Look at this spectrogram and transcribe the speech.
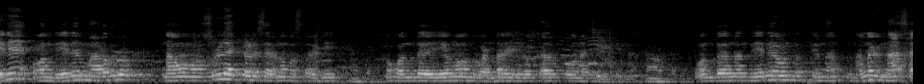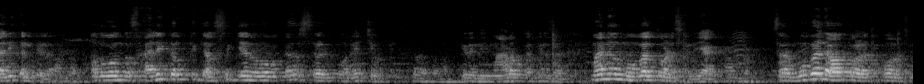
ಏನೇ ಒಂದು ಏನೇ ಮಾಡಿದ್ರು ನಾವು ಸುಳ್ಳು ಕೇಳಿ ಸರ್ ಶರಣ ಮಸ್ತಾರಿಗೆ? ಒಂದು ಏನೋ ಒಂದು ಬಂಡಾರ ಹಿಡಿಬೇಕಾದ್ರೆ ಫೋನ್ ಹಚ್ಚಿರ್ತೀನಿ ಒಂದು ನಂದು ಏನೇ ಒಂದು ನನಗೆ ನಾ ಸಾಲಿ ಕಲ್ತಿಲ್ಲ. ಅದು ಒಂದು ಸಾಲಿ ಕಲ್ತು ಕೆಲಸಕ್ಕೆ ಏನು ಹೋಗ್ಬೇಕಾದ್ರೆ ಸರ್ ಫೋನ್ ಹೆಚ್ಚಿ ಇದು ನೀವು ಮಾಡ್ಬೇಕಂತೀನಿ ಸರ್. ಮೊನ್ನೆ ಒಂದು ಮೊಬೈಲ್ ತೊಗೊಂಡಿಸ್ತೀನಿ ಯಾಕೆ? ಸರ್ ಮೊಬೈಲ್ ಯಾವತ್ತು ತೊಗೊಳಕ್ಕೆ ಫೋನ್ ಹಚ್ಚಿ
